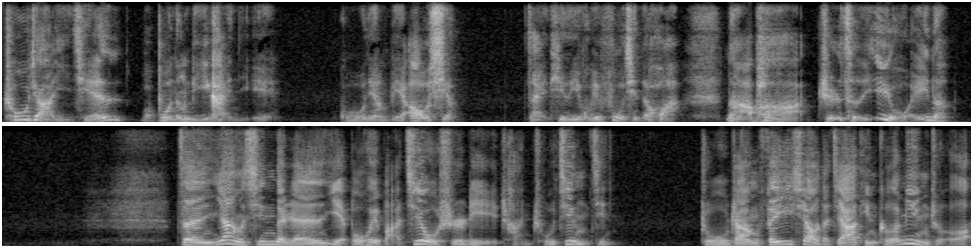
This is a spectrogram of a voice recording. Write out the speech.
出嫁以前，我不能离开你。姑娘，别傲性，再听一回父亲的话，哪怕只此一回呢。怎样新的人也不会把旧势力铲除净尽。主张非孝的家庭革命者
